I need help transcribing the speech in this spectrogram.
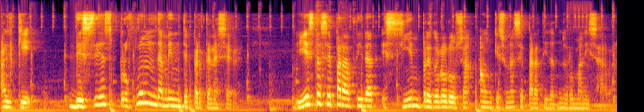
al que deseas profundamente pertenecer. Y esta separatidad es siempre dolorosa, aunque es una separatidad normalizada.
